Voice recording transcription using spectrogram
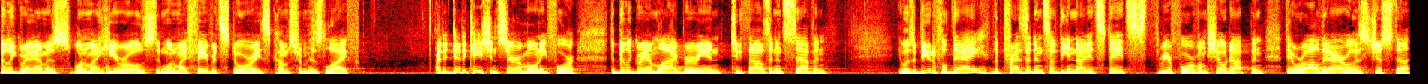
Billy Graham is one of my heroes, and one of my favorite stories comes from his life. At a dedication ceremony for the Billy Graham Library in 2007, it was a beautiful day. The presidents of the United States, three or four of them showed up, and they were all there. It was just a,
